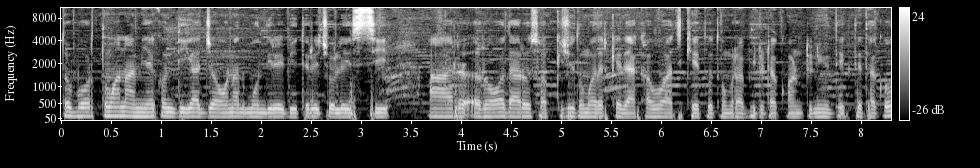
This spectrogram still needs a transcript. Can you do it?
তো বর্তমান আমি এখন দীঘার জগন্নাথ মন্দিরের ভিতরে চলে এসেছি। আর হ্রদ আরও সব কিছু তোমাদেরকে দেখাবো আজকে। তো তোমরা ভিডিওটা কন্টিনিউ দেখতে থাকো।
